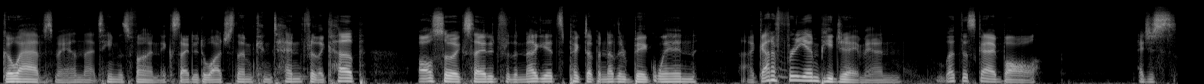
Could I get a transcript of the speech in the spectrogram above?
go Avs, man! That team is fun. Excited to watch them contend for the cup. Also excited for the Nuggets. Picked up another big win. Uh, got a free MPJ, man. Let this guy ball. I just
